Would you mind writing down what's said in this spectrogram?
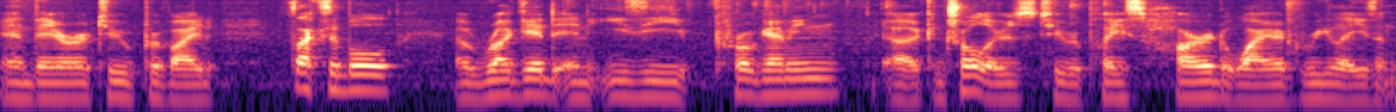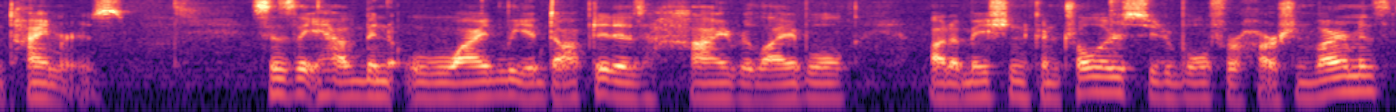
and they are to provide flexible, uh, rugged, and easy programming uh, controllers to replace hardwired relays and timers. Since they have been widely adopted as high reliable automation controllers suitable for harsh environments,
